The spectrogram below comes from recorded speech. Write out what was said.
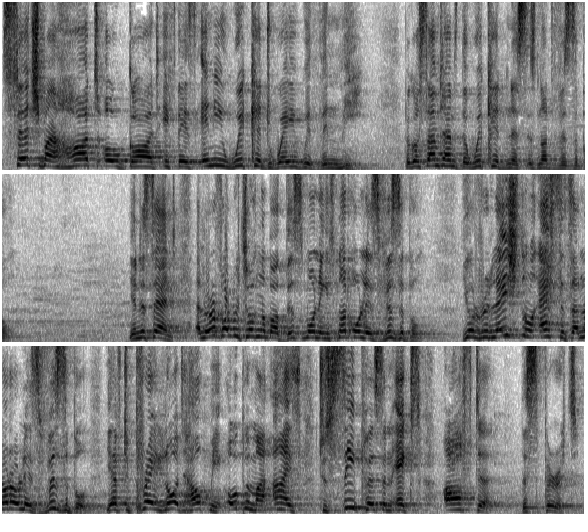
Search my heart, O God, if there's any wicked way within me. Because sometimes the wickedness is not visible. You understand? A lot of what we're talking about this morning is not always visible. Your relational assets are not always visible. You have to pray, Lord, help me. Open my eyes to see person X after the Spirit.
